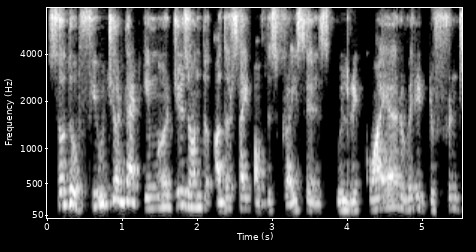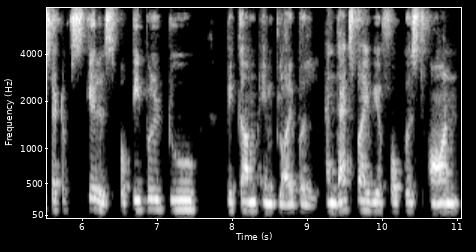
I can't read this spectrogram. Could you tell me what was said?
So, the future that emerges on the other side of this crisis will require a very different set of skills for people to become employable. And that's why we are focused on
